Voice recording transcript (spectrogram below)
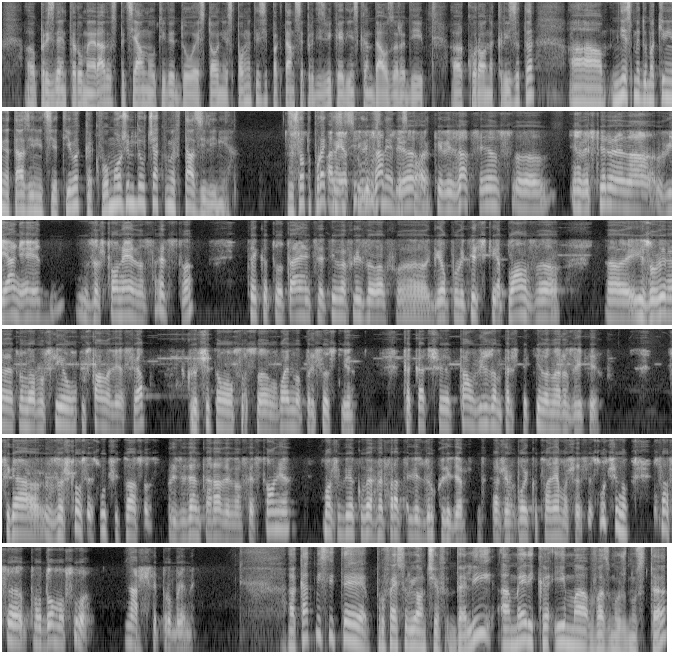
Президента Румен Радев специално отиде до Естония, спомняте си, пък там се предизвика един скандал заради корона кризата. Ние сме домакини на тази инициатива. Какво можем да очакваме в тази линия? Защото проектът ами, със сигурност не е безспорен. Активизация с а, инвестиране на влияние, защо не е на средства, тъй като тази инициатива влиза в а, геополитическия план за изолирането на Русия от останалия свят, включително с военно присъствие. Така че там виждам перспектива на развитие. Сега, защо се случи това с президента Раде в Естония? Може би ако бяхме пратили друг лидер, да кажем Бойко, това нямаше да се случи, но това са продомо суа, нашите проблеми. А как мислите, професор Йончев, дали Америка има възможността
